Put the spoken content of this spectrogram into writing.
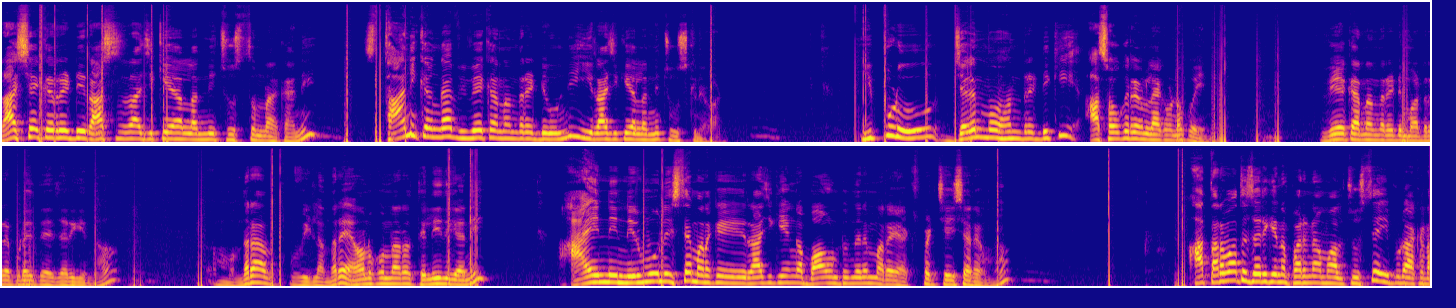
రాజశేఖర్ రెడ్డి రాష్ట్ర రాజకీయాలన్నీ చూస్తున్నా కానీ స్థానికంగా వివేకానంద రెడ్డి ఉండి ఈ రాజకీయాలన్నీ చూసుకునేవాడు. ఇప్పుడు జగన్మోహన్ రెడ్డికి ఆ సౌకర్యం లేకుండా పోయింది. వివేకానంద రెడ్డి మర్డర్ ఎప్పుడైతే జరిగిందో ముందర వీళ్ళందరూ ఏమనుకున్నారో తెలియదు కానీ ఆయన్ని నిర్మూలిస్తే మనకి రాజకీయంగా బాగుంటుందని మరి ఎక్స్పెక్ట్ చేశారేమో. ఆ తర్వాత జరిగిన పరిణామాలు చూస్తే ఇప్పుడు అక్కడ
